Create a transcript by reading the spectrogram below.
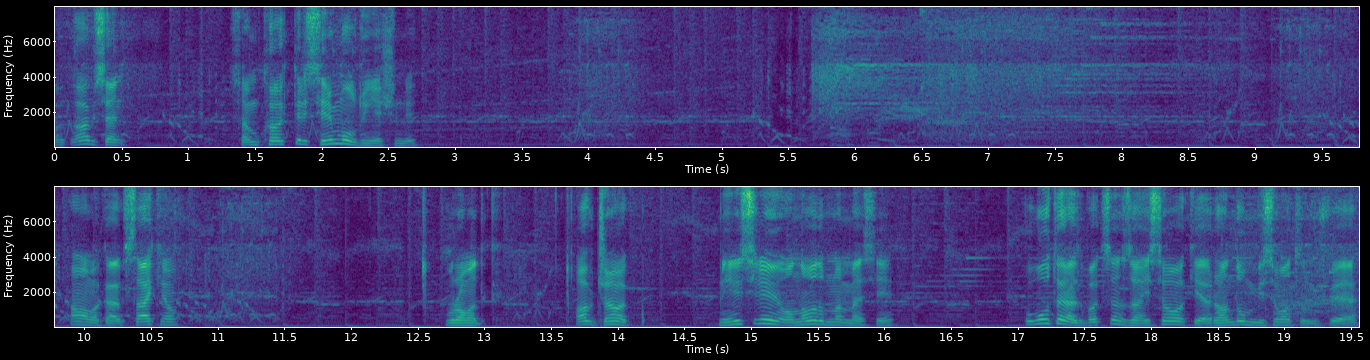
Bak abi sen sen bu karakteri senin mi oldun ya şimdi? Ama bak abi sakin ol. Vuramadık. Abi cana bak. Neyini siliyorsun anlamadım lan ben seni. Bu bot herhalde baksanıza isme bak ya random bir isim atılmış veya.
